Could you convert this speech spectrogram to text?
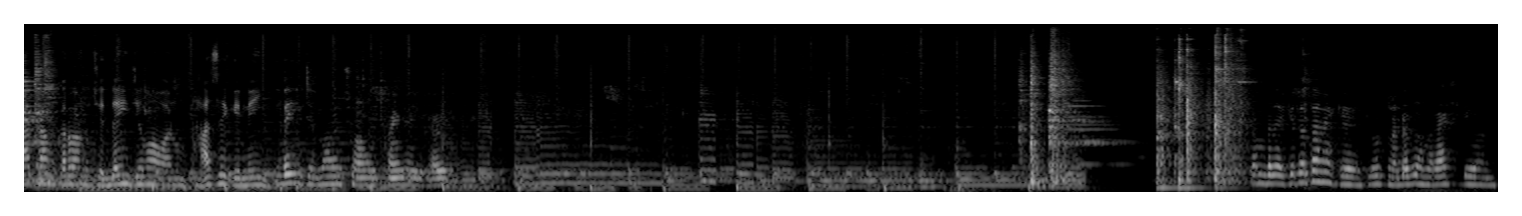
આ કામ કરવાનું છે. દહીં જમાવાનું થશે કે નહીં? દહીં જમાવું છું હું ફાઇનલી હવે. તમે બધા કહેતા હતા ને કે લોટના ડબ્બામાં રાખી દેવાનું.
